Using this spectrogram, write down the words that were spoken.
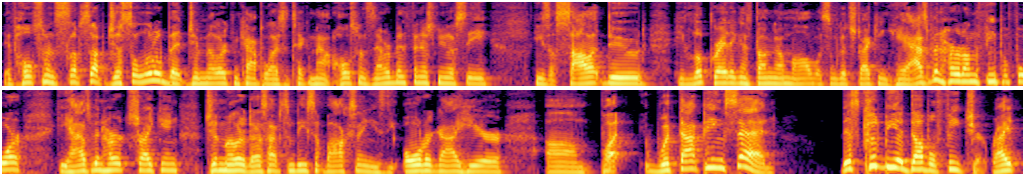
If Holtzman slips up just a little bit, Jim Miller can capitalize and take him out. Holtzman's never been finished in UFC. He's a solid dude. He looked great against Dong Hyun Ma with some good striking. He has been hurt on the feet before. He has been hurt striking. Jim Miller does have some decent boxing. He's the older guy here. Um, but with that being said, this could be a double feature, right?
